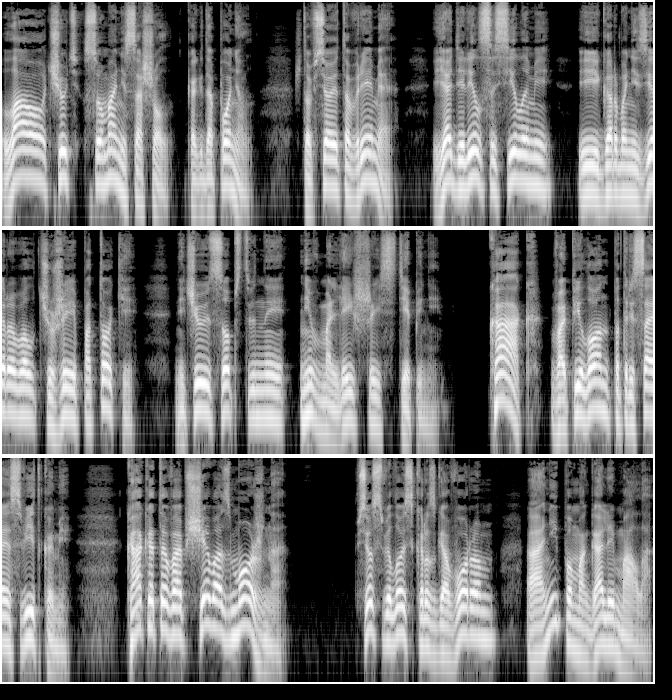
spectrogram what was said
Лао чуть с ума не сошел, когда понял, что все это время я делился силами и гармонизировал чужие потоки, не чуя собственные ни в малейшей степени. «Как?» — вопил он, потрясая свитками. «Как это вообще возможно?» Все свелось к разговорам, а они помогали мало.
